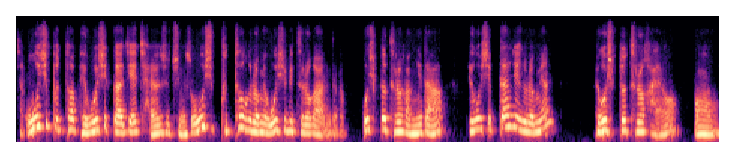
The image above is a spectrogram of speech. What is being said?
자, 50부터 150까지의 자연수 중에서 50부터 그러면 50이 들어가 안 들어? 50도 들어갑니다. 150까지 그러면 150도 들어가요. 어,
